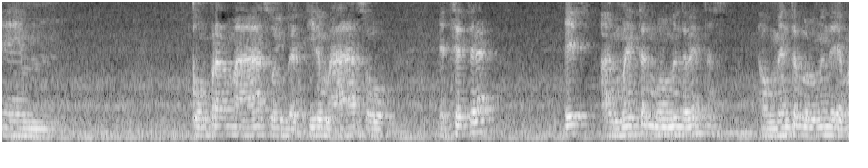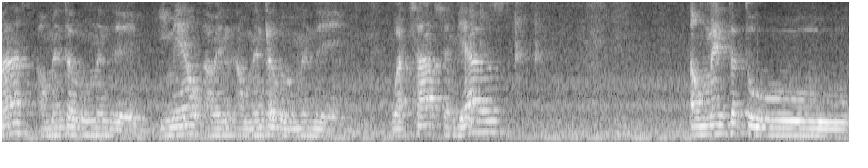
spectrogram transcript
em, comprar más o invertir más o etcétera, es aumenta el volumen de ventas, aumenta el volumen de llamadas, aumenta el volumen de email, aumenta el volumen de WhatsApps enviados, aumenta tu...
